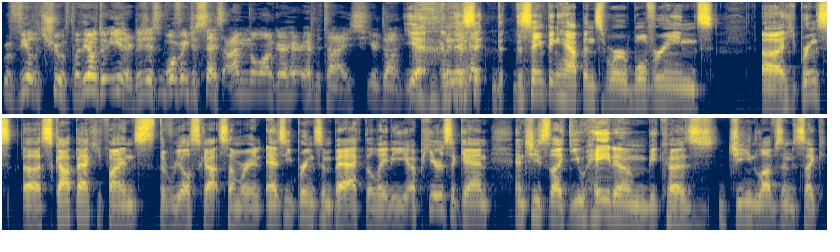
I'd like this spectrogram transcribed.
reveal the truth, but they don't do either. They just Wolverine just says, "I'm no longer hypnotized. You're done." Yeah, and the, sa- th- the same thing happens where Wolverine's. Uh, he brings uh, Scott back. He finds the real Scott somewhere, and as he brings him back, the lady appears again, and she's like, "You hate him because Jean loves him." It's like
